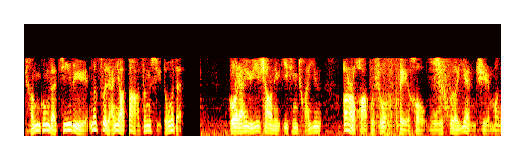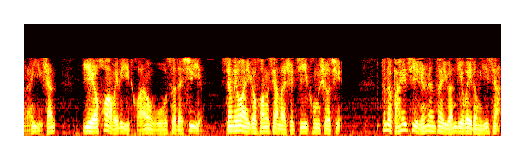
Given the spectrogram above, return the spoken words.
成功的几率那自然要大增许多的。果然，羽衣少女一听传音，二话不说，背后五色燕翅猛然一扇，也化为了一团五色的虚影，向另外一个方向呢是击空射去。但那白气仍然在原地未动一下，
